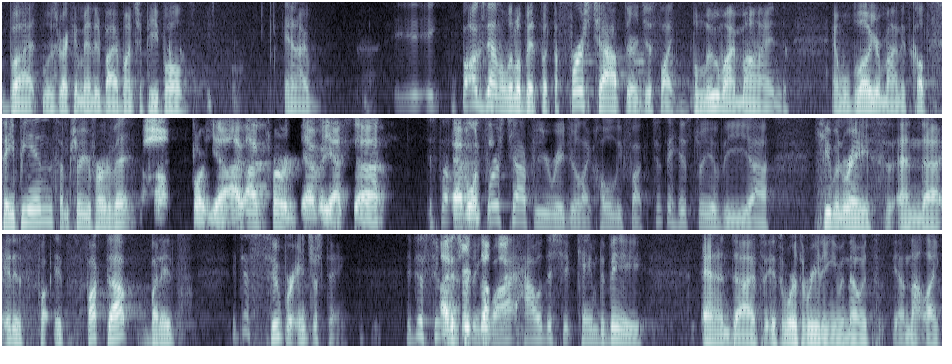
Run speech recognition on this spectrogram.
but was recommended by a bunch of people, and I it, bogs down a little bit. But the first chapter just like blew my mind, and will blow your mind. It's called *Sapiens*. I'm sure you've heard of it. Or, yeah, I, I've heard. Uh, yes, uh, Just the, Everyone- the first chapter you read, you're like, holy fuck! It's just a history of the uh, human race, and uh, it is fu- it's fucked up, but it's it's just super interesting. It's just super just interesting why how this shit came to be, and uh, it's it's worth reading, even though it's I'm not like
